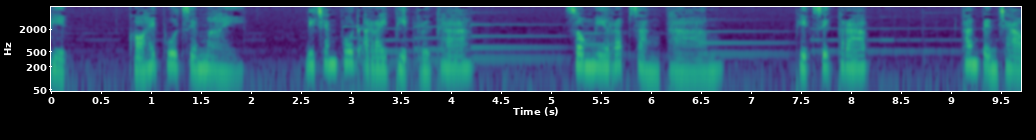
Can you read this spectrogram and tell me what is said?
ผิด ขอให้พูดเสียใหม่ ดิฉันพูดอะไรผิดหรือคะ ทรงมีรับสั่งถาม ผิดสิครับ ท่านเป็นชาว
